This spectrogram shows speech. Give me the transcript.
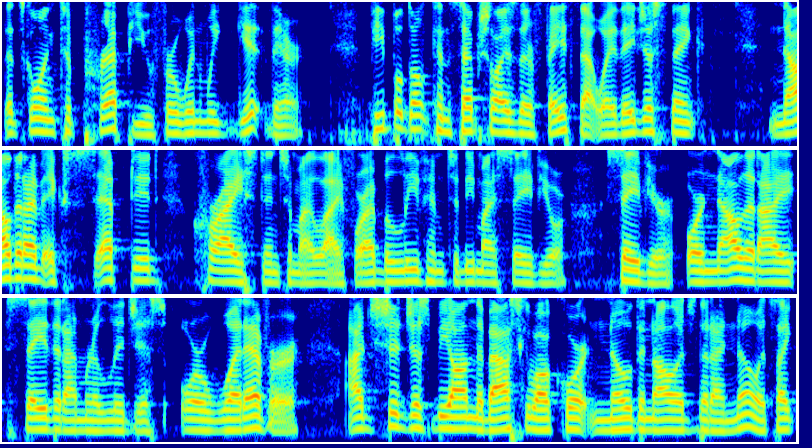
that's going to prep you for when we get there people don't conceptualize their faith that way. They just think, now that I've accepted Christ into my life, or I believe Him to be my Savior, Savior, or now that I say that I'm religious, or whatever, I should just be on the basketball court and know the knowledge that I know. It's like,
